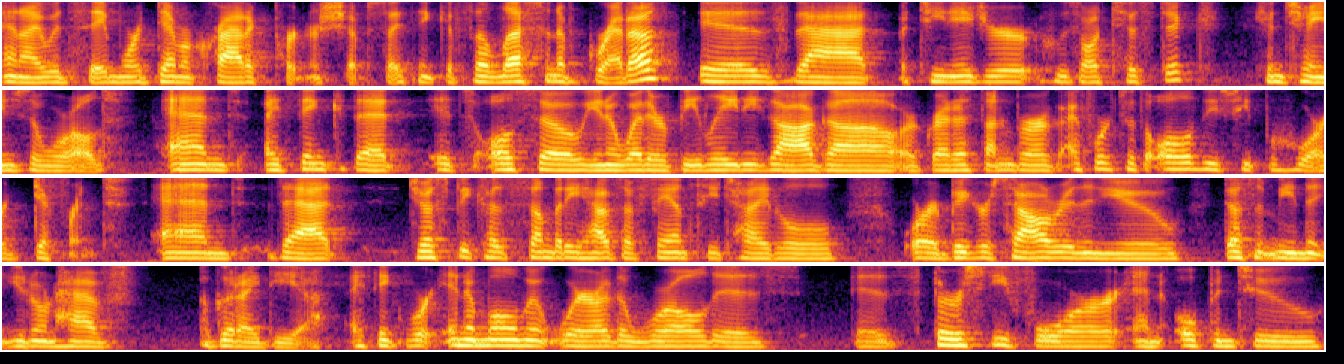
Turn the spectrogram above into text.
and I would say more democratic partnerships. I think if the lesson of Greta is that a teenager who's autistic can change the world. And I think that it's also, you know, whether it be Lady Gaga or Greta Thunberg, I've worked with all of these people who are different. And that just because somebody has a fancy title or a bigger salary than you doesn't mean that you don't have a good idea. I think we're in a moment where the world is is thirsty for and open to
